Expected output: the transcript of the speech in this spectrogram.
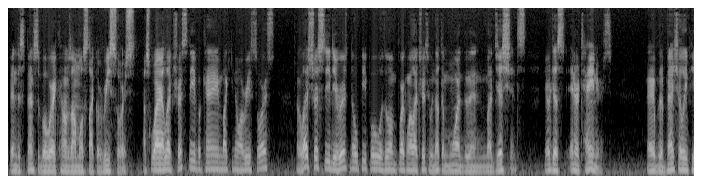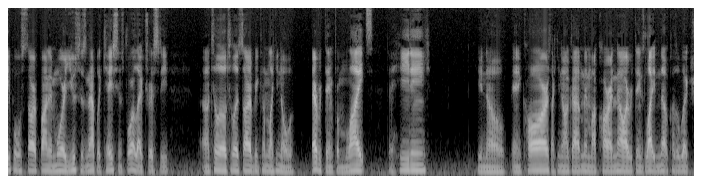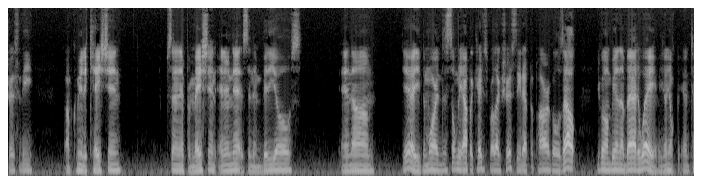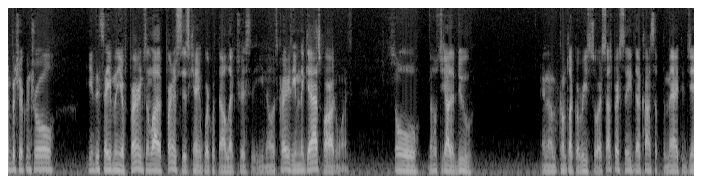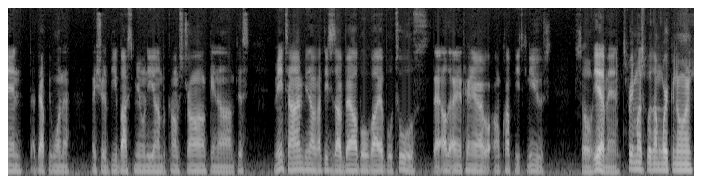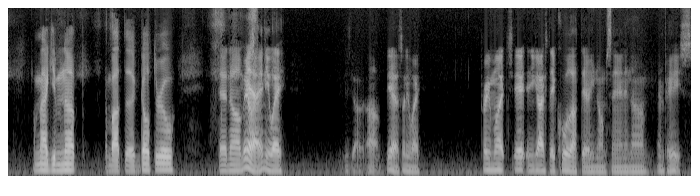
indispensable where it comes almost like a resource. That's why electricity became like, you know, a resource. Like electricity, the original people who were doing working with electricity were nothing more than magicians. They were just entertainers. Okay, but eventually people start finding more uses and applications for electricity uh, until until it started becoming like you know everything from lights to heating, you know, in cars. Like you know, I got them in my car right now. Everything's lighting up because of electricity, um, communication, sending information, internet, sending videos, and um, yeah, the more there's so many applications for electricity that if the power goes out, you're gonna be in a bad way. You know, temperature control. You just say even your furnace, a lot of furnaces can't work without electricity. You know, it's crazy. Even the gas powered ones. So that's what you got to do. And it becomes like a resource. That's basically the concept of MagtoGen. I definitely want to make sure the beatbox community um becomes strong and um just meantime, you know, these are valuable, valuable tools that other entertainment um, companies can use. So yeah, man, it's pretty much what I'm working on. I'm not giving up. I'm about to go through, and um, yeah. Anyway, um, yeah. So anyway, pretty much it. And you guys stay cool out there. You know what I'm saying? And um, and peace.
